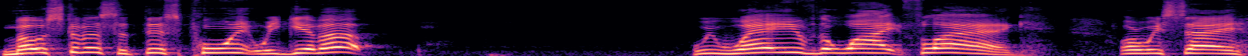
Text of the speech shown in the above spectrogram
Most of us at this point, we give up. We wave the white flag, or we say,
